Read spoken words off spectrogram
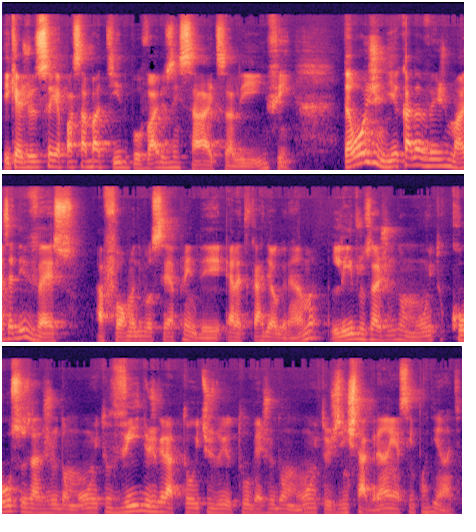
e que às vezes você ia passar batido por vários insights ali, enfim. Então hoje em dia cada vez mais é diverso a forma de você aprender eletrocardiograma. Livros ajudam muito, cursos ajudam muito, vídeos gratuitos do YouTube ajudam muito, de Instagram e assim por diante.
